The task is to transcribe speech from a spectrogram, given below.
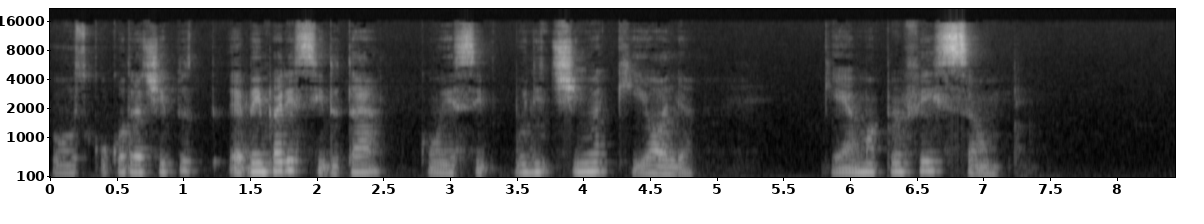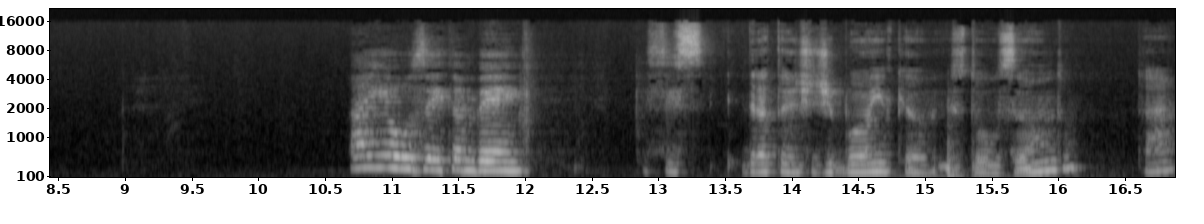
os, o contratipo é bem parecido, tá? Com esse bonitinho aqui, olha. Que é uma perfeição. Aí eu usei também esses hidratantes de banho que eu estou usando, tá?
